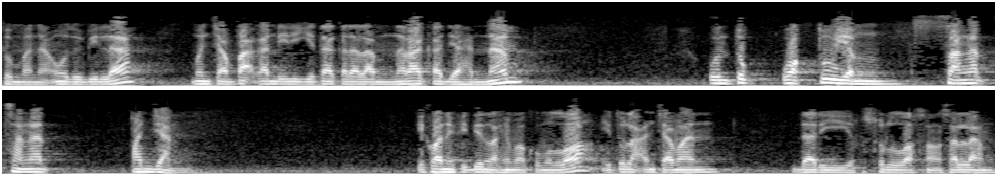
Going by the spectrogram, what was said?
Summa naudzubillah. Mencampakkan diri kita ke dalam neraka jahanam untuk waktu yang sangat-sangat panjang. Ikhwani fiddin rahimakumullah itulah ancaman dari Rasulullah SAW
